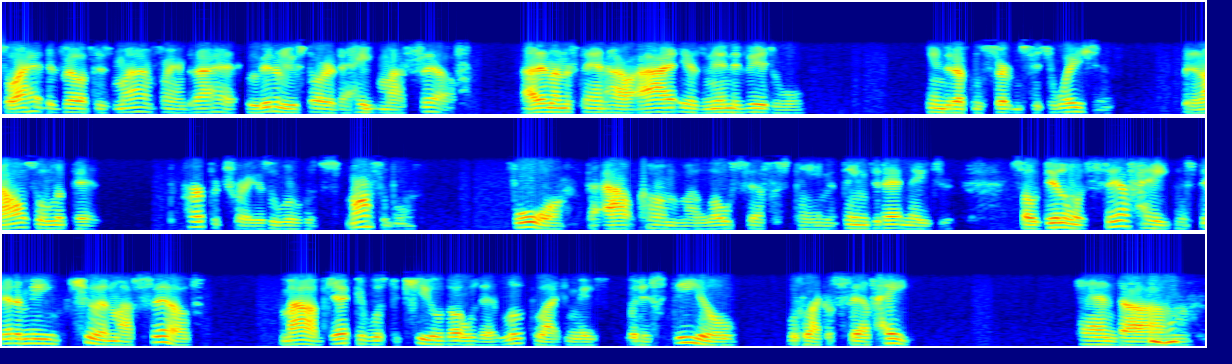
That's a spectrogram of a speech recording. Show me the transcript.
So I had developed this mind frame that I had literally started to hate myself. I didn't understand how I, as an individual, ended up in certain situations. But then I also looked at the perpetrators who were responsible for the outcome of my low self esteem and things of that nature. So dealing with self hate, instead of me killing myself, my objective was to kill those that looked like me, but it still was like a self hate. And um mm-hmm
